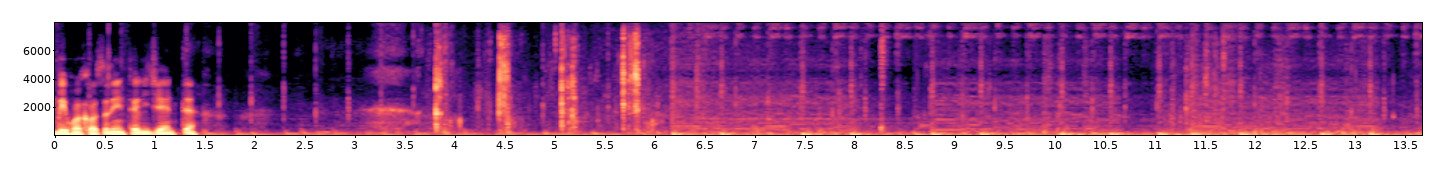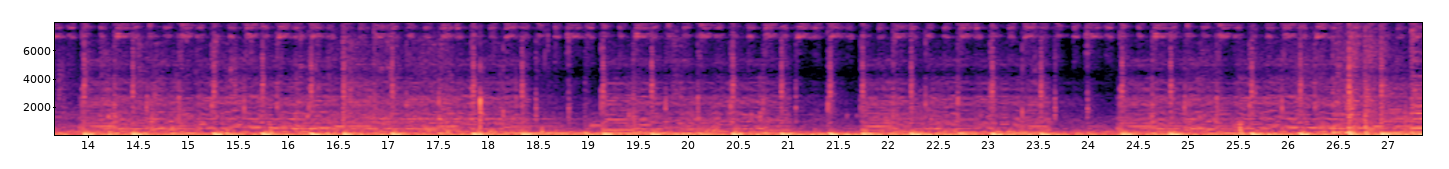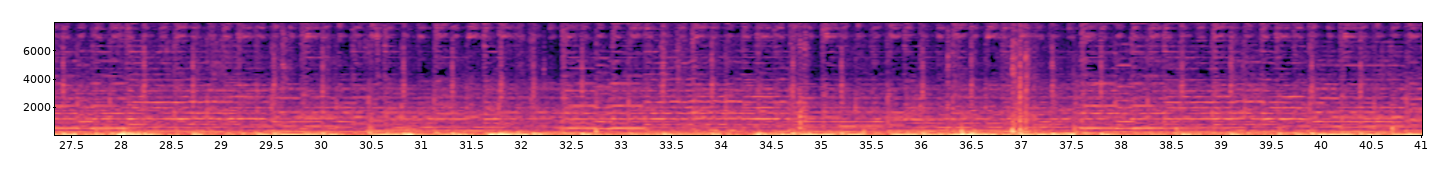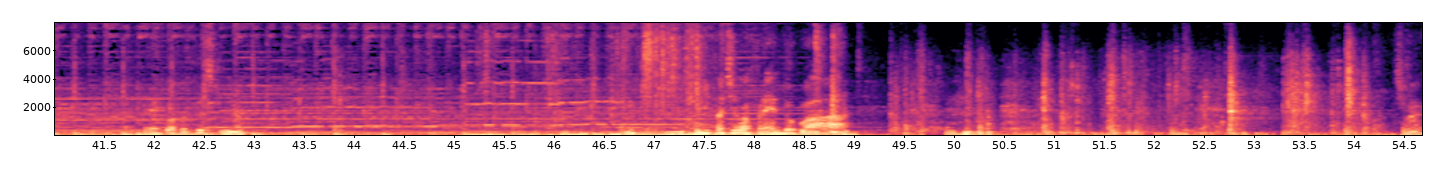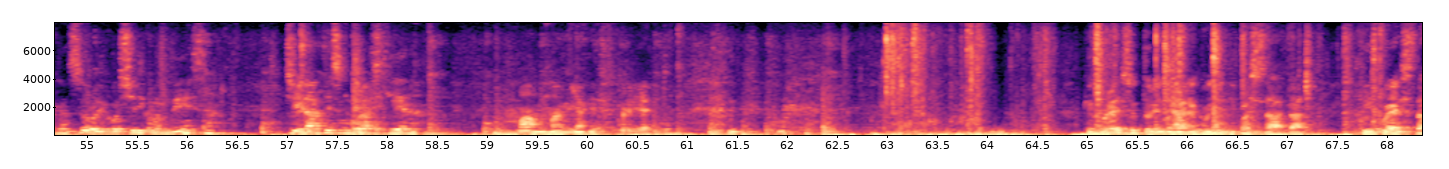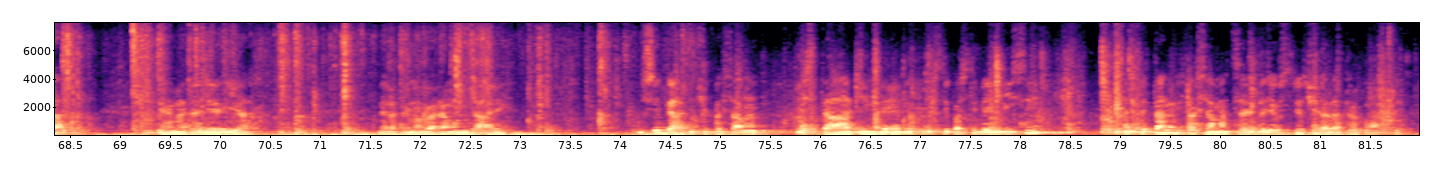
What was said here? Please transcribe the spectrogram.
di qualcosa di intelligente. Eh, qua proprio schino. Se lì faceva freddo qua. Ci mancano solo le gocce di condensa gelate lungo la schiena. Mamma mia che freddo. Che vorrei sottolineare così di passata che questa è una galleria della prima guerra mondiale. I soldati ci passavano estate, inverno, questi posti bellissimi, aspettando di farsi ammazzare dagli austriaci dall'altra parte.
